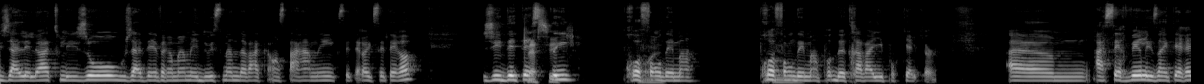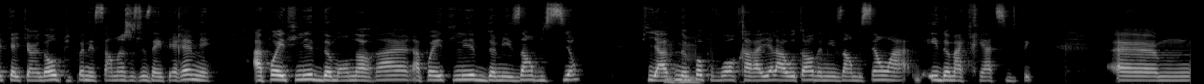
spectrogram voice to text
j'allais là tous les jours, où j'avais vraiment mes deux semaines de vacances par année, etc., etc. J'ai détesté profondément, profondément de travailler pour quelqu'un. Euh, à servir les intérêts de quelqu'un d'autre, puis pas nécessairement juste les intérêts, mais à pas être libre de mon horaire, à pas être libre de mes ambitions, puis à ne mm-hmm. pas pouvoir travailler à la hauteur de mes ambitions et de ma créativité. Euh,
